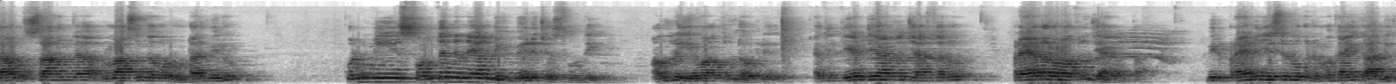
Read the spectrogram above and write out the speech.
చాలా ఉత్సాహంగా ఉల్లాసంగా కూడా ఉంటారు మీరు. కొన్ని సొంత నిర్ణయాలు మీకు మేలు చేస్తుంది. అందులో ఏమాత్రం డౌట్ లేదు. అయితే తీర్థయాత్రలు చేస్తారు. ప్రయాణాలు మాత్రం జాగ్రత్త. మీరు ప్రయాణం చేసేది ఒక నిమ్మకాయ గాలికి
